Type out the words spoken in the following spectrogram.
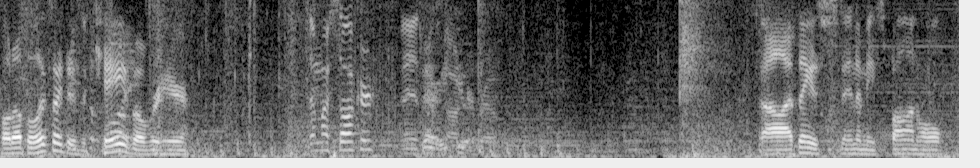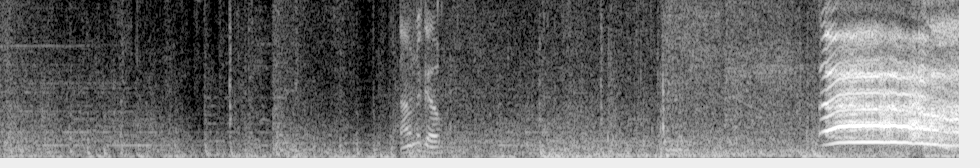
Hold up, it looks like there's a cave over here. Is that my stalker? That is my stalker, bro. Oh, I think it's just an enemy spawn hole. Time to go. Ah!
